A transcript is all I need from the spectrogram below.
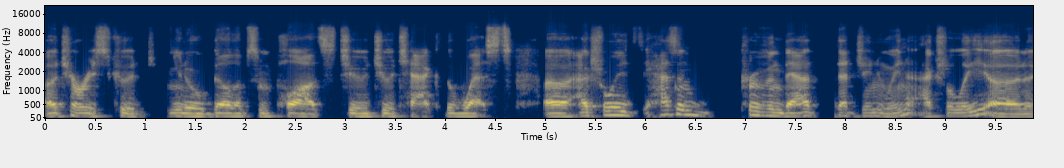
uh, terrorists could you know build up some plots to to attack the West." Uh, actually, it hasn't proven that that genuine actually uh,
